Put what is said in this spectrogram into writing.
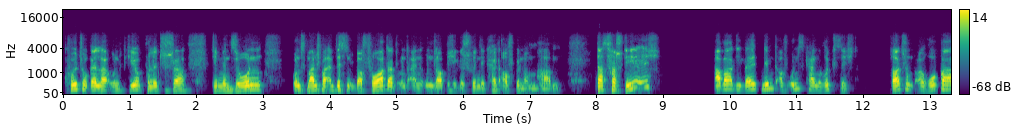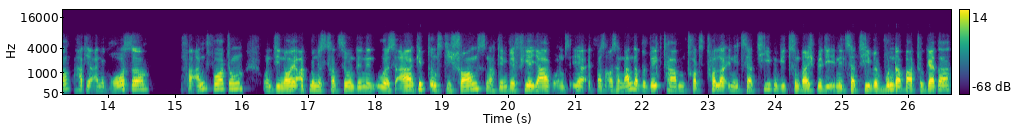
kultureller und geopolitischer Dimensionen uns manchmal ein bisschen überfordert und eine unglaubliche Geschwindigkeit aufgenommen haben. Das verstehe ich, aber die Welt nimmt auf uns keine Rücksicht. Deutschland und Europa hat ja eine große Verantwortung und die neue Administration in den USA gibt uns die Chance, nachdem wir vier Jahre uns eher etwas auseinander bewegt haben, trotz toller Initiativen wie zum Beispiel die Initiative Wunderbar Together,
